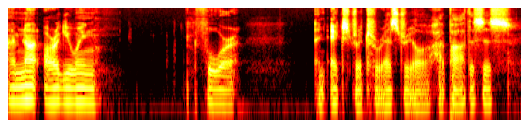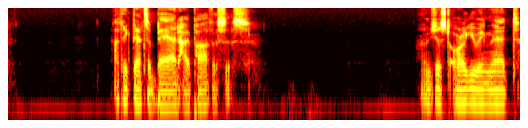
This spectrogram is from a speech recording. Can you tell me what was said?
I'm not arguing for an extraterrestrial hypothesis. I think that's a bad hypothesis. I'm just arguing that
